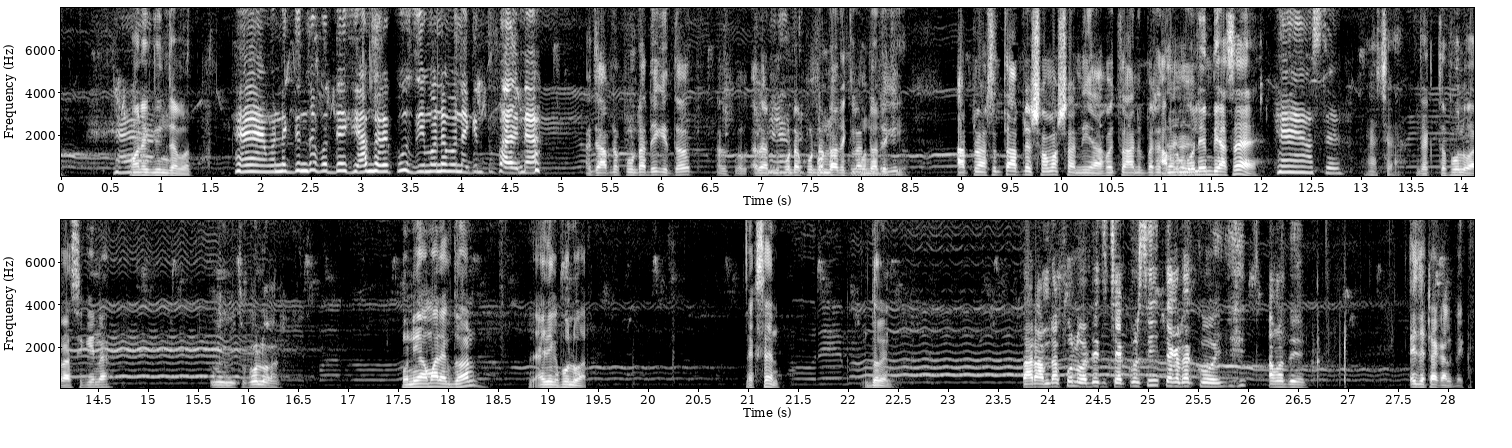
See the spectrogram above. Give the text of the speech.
অনেক দিন যাবত হ্যাঁ অনেকদিন যাবত দেখি আপনারা খুঁজি মনে মনে কিন্তু পাই না। আচ্ছা আপনার ফোনটা দেখি তো? আপনি ফোনটা ফোনটা ফোনটা দেখি, ফোনটা দেখি। আপনার আসলে তো আপনার সমস্যা নিয়ে হয়তো হানিফ পাশে আপনার মোল এমবি আছে? হ্যাঁ আছে। আচ্ছা দেখতো ফুলওয়ার আছে কিনা? ফলোয়ার। উনি আমার একজন এদিকে ফুলওয়ার দেখছেন? ধরেন। আর আমরা ফলোয়ার দেখে চেক করছি টাকাটা কই? আমাদের। এই যে টাকার ব্যাগ।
